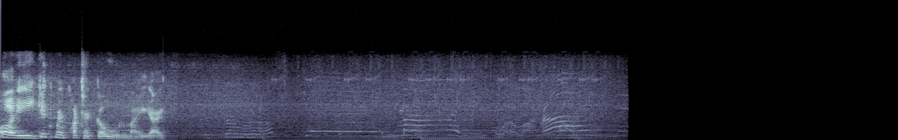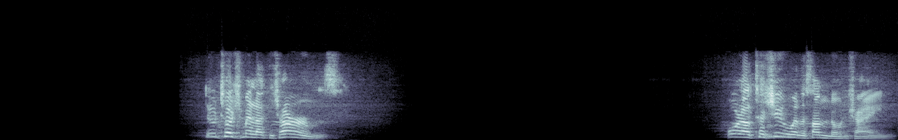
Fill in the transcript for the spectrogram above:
Oi, get me pot of gold, my guy. Don't touch my lucky charms! Or I'll touch you where the sun don't shine.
